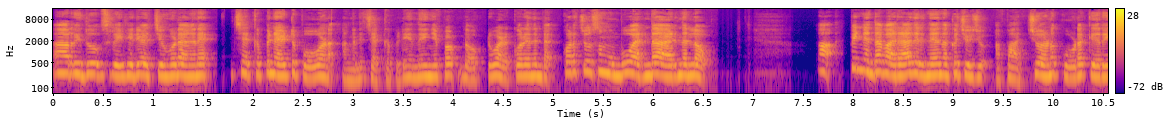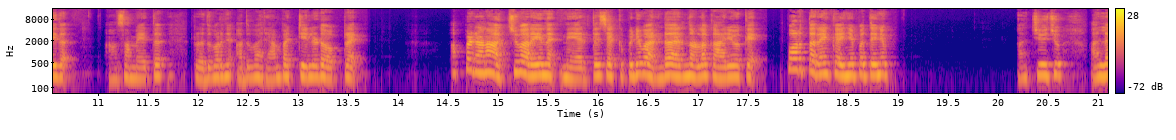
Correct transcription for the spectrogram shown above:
ആ റിതു ശ്രീഹരി അച്ഛനും കൂടെ അങ്ങനെ ചെക്കപ്പിനായിട്ട് പോവാണ്. അങ്ങനെ ചെക്കപ്പിന് എന്ന് കഴിഞ്ഞപ്പോൾ ഡോക്ടർ വഴക്ക് പറയുന്നുണ്ട്. കുറച്ച് ദിവസം മുമ്പ് വരേണ്ടതായിരുന്നല്ലോ. ആ പിന്നെന്താ വരാതിരുന്നേന്നൊക്കെ ചോദിച്ചു. അപ്പൊ അച്ചുവാണ് കൂടെ കയറിയത് ആ സമയത്ത് ഋതു പറഞ്ഞു അത് വരാൻ പറ്റിയില്ല ഡോക്ടറെ. അപ്പോഴാണ് അച്ഛു പറയുന്നത് നേരത്തെ ചെക്കപ്പിന് വരേണ്ടതായിരുന്നുള്ള കാര്യമൊക്കെ. പുറത്തിറങ്ങി കഴിഞ്ഞപ്പോഴത്തേനും അച്ചു ചോദിച്ചു അല്ല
